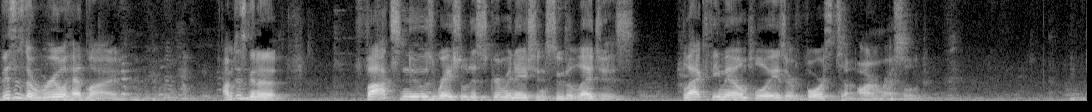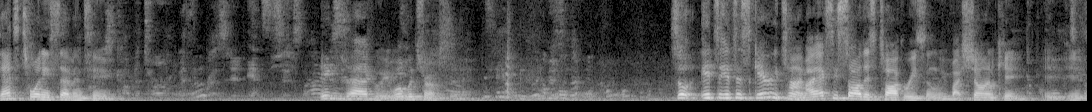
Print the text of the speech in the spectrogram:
This is the real headline. I'm just gonna Fox News racial discrimination suit alleges black female employees are forced to arm wrestle. That's 2017. Exactly. What would Trump say? So it's, it's a scary time. I actually saw this talk recently by Shaun King. It, it,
